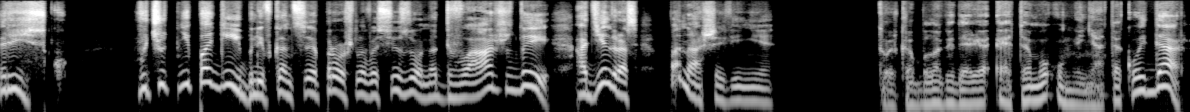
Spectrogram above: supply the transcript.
риску. Вы чуть не погибли в конце прошлого сезона дважды, один раз по нашей вине. Только благодаря этому у меня такой дар.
